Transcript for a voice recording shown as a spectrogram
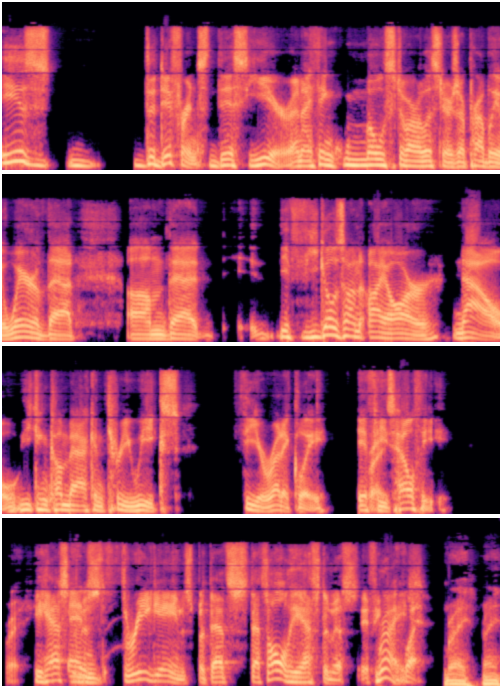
is the difference this year and i think most of our listeners are probably aware of that um, that if he goes on ir now he can come back in three weeks theoretically if Right. he's healthy. Right. He has to And- miss three games, but that's that's all he has to miss if he Right. can play. Right, right.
